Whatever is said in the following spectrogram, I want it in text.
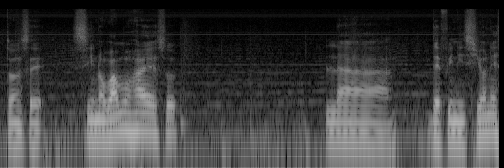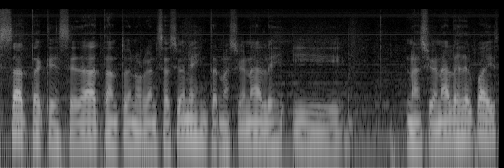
Entonces, si nos vamos a eso, la definición exacta que se da tanto en organizaciones internacionales y nacionales del país,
